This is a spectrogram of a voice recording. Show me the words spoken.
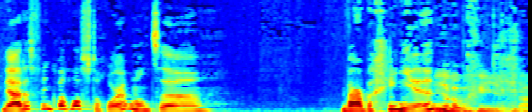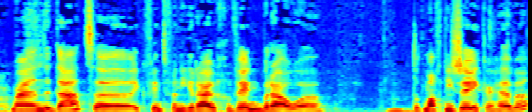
Ja, dat vind ik wel lastig hoor, want eh, waar begin je? Ja, waar begin je? Nou, Maar inderdaad, eh, ik vind van die ruige wenkbrauwen, dat mag die zeker hebben.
